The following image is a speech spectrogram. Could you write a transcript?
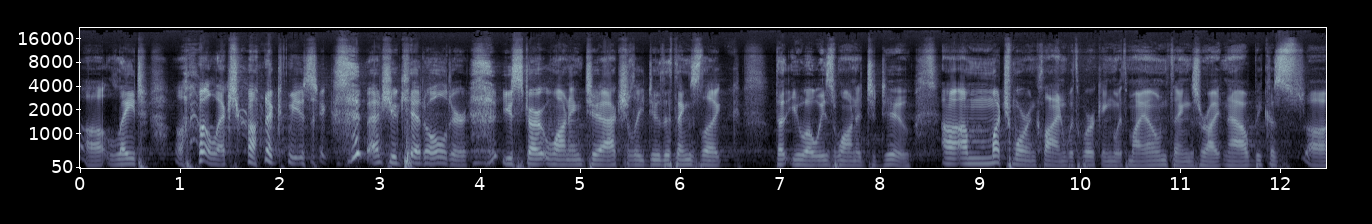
uh, late electronic music. As you get older, you start wanting to actually do the things like that you always wanted to do. Uh, I'm much more inclined with working with my own things right now because, uh,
